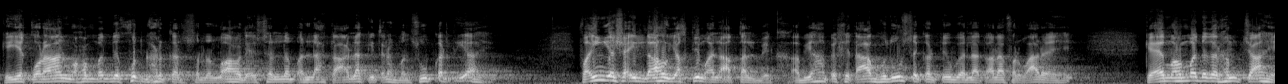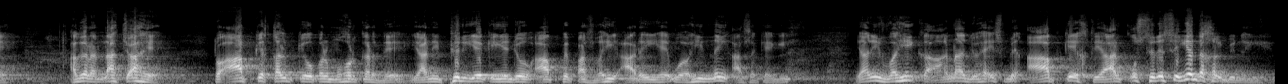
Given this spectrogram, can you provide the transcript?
کہ یہ قرآن محمد نے خود گھڑ کر صلی اللہ علیہ وسلم اللہ تعالیٰ کی طرف منسوب کر دیا ہے؟ فعین یش اللہ یختم اللہ قلبک اب یہاں پہ خطاب حضور سے کرتے ہوئے اللہ تعالیٰ فرما رہے ہیں کہ اے محمد، اگر ہم چاہیں، اگر اللہ چاہے، تو آپ کے قلب کے اوپر مہر کر دے۔ یعنی پھر یہ کہ یہ جو آپ کے پاس وہی آ رہی ہے، وہ وہی نہیں آ سکے گی۔ یعنی وہی کا آنا جو ہے، اس میں آپ کے اختیار کو سرے سے یہ دخل بھی نہیں ہے۔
